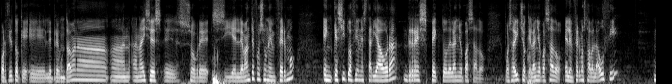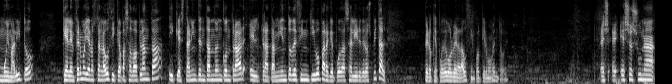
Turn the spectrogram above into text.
Por cierto, que eh, le preguntaban a, a, a Naises eh, sobre si el Levante fuese un enfermo, ¿en qué situación estaría ahora respecto del año pasado? Pues ha dicho que el año pasado el enfermo estaba en la UCI, muy malito, que el enfermo ya no está en la UCI, que ha pasado a planta y que están intentando encontrar el tratamiento definitivo para que pueda salir del hospital, pero que puede volver a la UCI en cualquier momento. ¿eh? Es- eh, eso es una,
